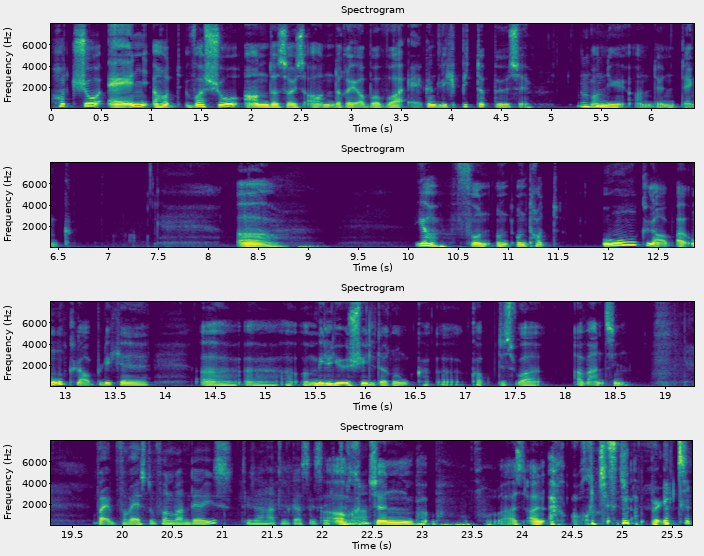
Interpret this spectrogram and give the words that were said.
hat schon ein, hat, war schon anders als andere, aber war eigentlich bitterböse, wenn ich an den denke. Äh, ja, von, und, und hat unglaub, eine unglaubliche äh, äh, Milieuschilderung äh, gehabt. Das war ein Wahnsinn. We- Weißt du, von wann der ist, dieser Hartelgasse 16a? 18, was, äh, 18 Blödsinn,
